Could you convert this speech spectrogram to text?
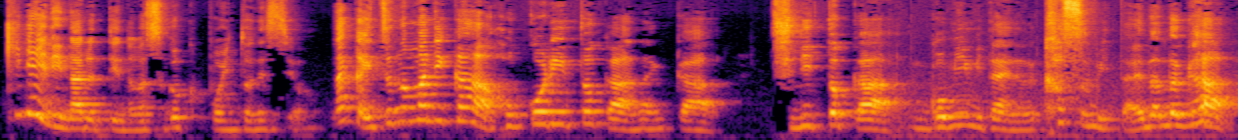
綺麗になるっていうのがすごくポイントですよ。なんかいつの間にか、ホコリとか、なんか、塵とかゴミみたいなの、カスみたいなのが、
